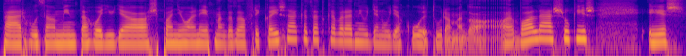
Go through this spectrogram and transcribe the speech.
párhuzam, mint ahogy ugye a spanyol nép meg az afrikai is elkezdett keveredni, ugyanúgy a kultúra meg a, a vallásuk is, és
